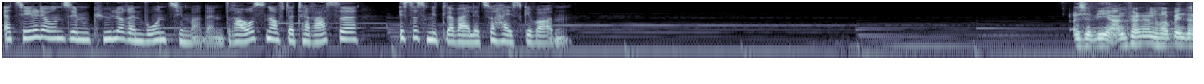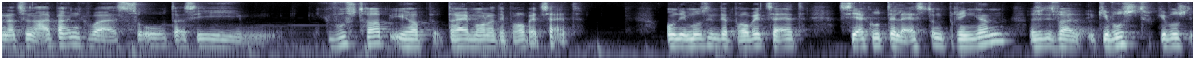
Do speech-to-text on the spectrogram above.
erzählt er uns im kühleren Wohnzimmer, denn draußen auf der Terrasse ist es mittlerweile zu heiß geworden. Also wie ich angefangen habe in der Nationalbank, war es so, dass ich gewusst habe, ich habe drei Monate Probezeit und ich muss in der Probezeit sehr gute Leistung bringen. Also das war gewusst, gewusst.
